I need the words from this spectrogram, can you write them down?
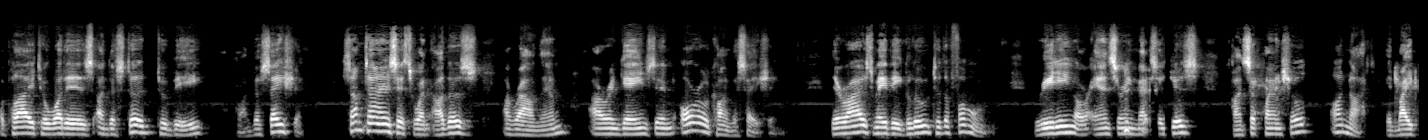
apply to what is understood to be conversation. Sometimes it's when others around them are engaged in oral conversation. Their eyes may be glued to the phone, reading or answering messages, consequential or not. It might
